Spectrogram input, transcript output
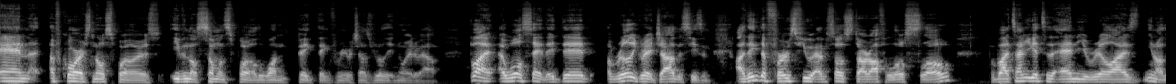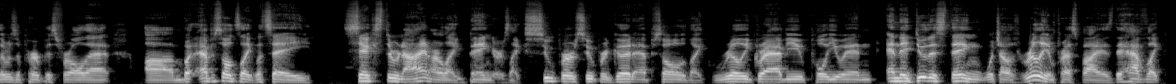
and of course, no spoilers, even though someone spoiled one big thing for me, which I was really annoyed about. But I will say they did a really great job this season. I think the first few episodes start off a little slow, but by the time you get to the end, you realize, you know, there was a purpose for all that. Um, but episodes like, let's say, six through nine are like bangers, like super, super good episode, like really grab you, pull you in. And they do this thing, which I was really impressed by, is they have like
